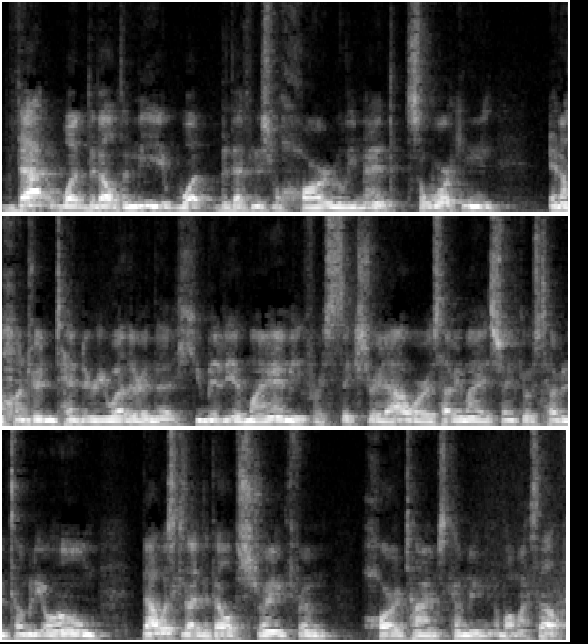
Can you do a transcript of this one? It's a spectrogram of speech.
that what developed in me what the definition of hard really meant. So working in 110 degree weather in the humidity of Miami for six straight hours, having my strength coach having to tell me to go home, that was because I developed strength from hard times coming about myself.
